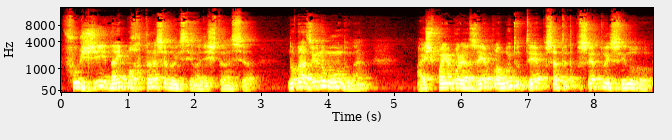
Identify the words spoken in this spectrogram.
fugir da importância do ensino à distância no Brasil e no mundo, né? A Espanha, por exemplo, há muito tempo, 70% do ensino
